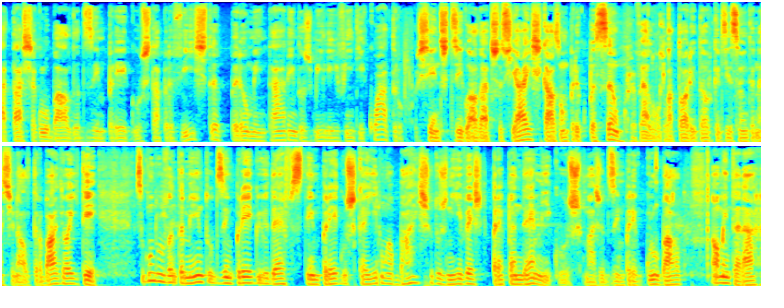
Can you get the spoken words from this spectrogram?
A taxa global de desemprego está prevista para aumentar em 2024. Crescentes desigualdades sociais causam preocupação, revela um relatório da Organização Internacional do Trabalho, OIT. Segundo o levantamento, o desemprego e o déficit de empregos caíram abaixo dos níveis pré-pandêmicos, mas o desemprego global aumentará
